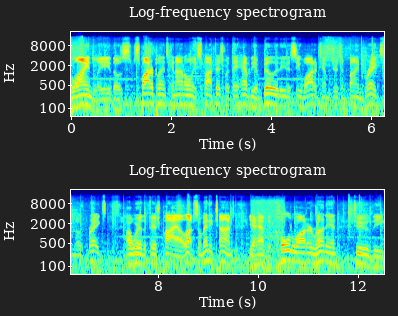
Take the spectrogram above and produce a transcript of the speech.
blindly. Those spotter planes can not only spot fish, but they have the ability to see water temperatures and find breaks, and those breaks are where the fish pile up. So many times you have the cold water run in to the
